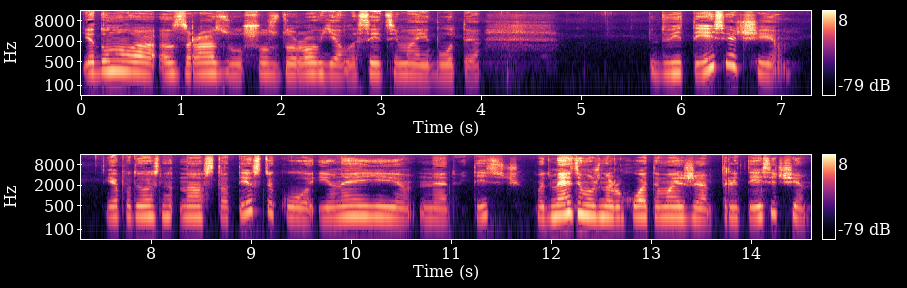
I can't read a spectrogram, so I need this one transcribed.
Я думала зразу, що здоров'я в лисиці має бути 2000. Я подивилась на, на статистику, і в неї не 2000. Ведмеді можна рахувати майже 3000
